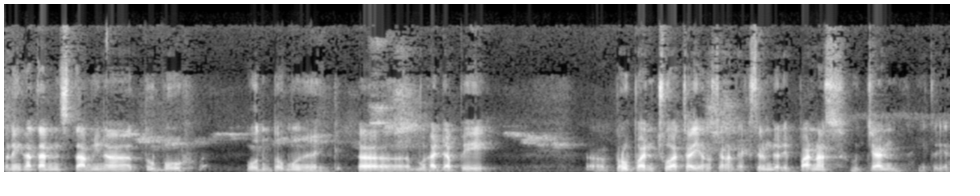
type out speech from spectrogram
peningkatan stamina tubuh untuk eh, menghadapi eh, perubahan cuaca yang sangat ekstrim dari panas, hujan, gitu ya,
